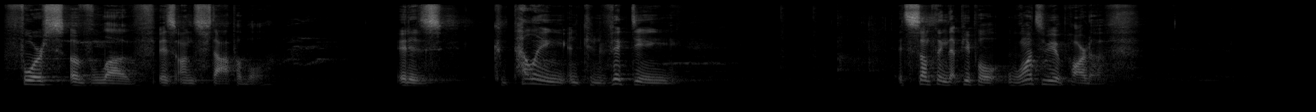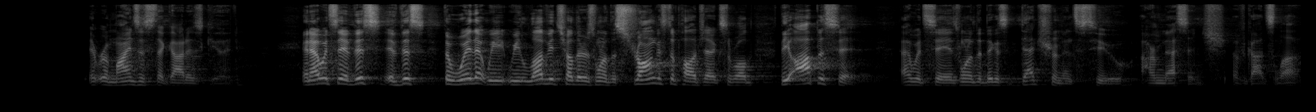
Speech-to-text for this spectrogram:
force of love is unstoppable. It is compelling and convicting. It's something that people want to be a part of. It reminds us that God is good. And I would say if this, if this, the way that we, we love each other is one of the strongest apologetics in the world, the opposite I would say, is one of the biggest detriments to our message of God's love.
